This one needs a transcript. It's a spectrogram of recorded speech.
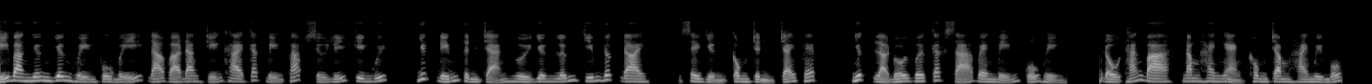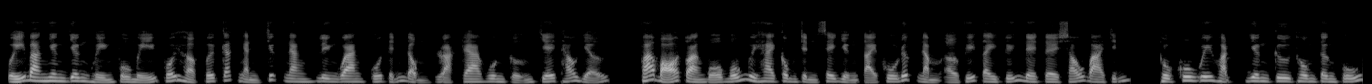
Ủy ban Nhân dân huyện Phù Mỹ đã và đang triển khai các biện pháp xử lý kiên quyết, dứt điểm tình trạng người dân lấn chiếm đất đai, xây dựng công trình trái phép, nhất là đối với các xã ven biển của huyện. Đầu tháng 3 năm 2021, Ủy ban Nhân dân huyện Phù Mỹ phối hợp với các ngành chức năng liên quan của tỉnh Đồng loạt ra quân cưỡng chế tháo dỡ, phá bỏ toàn bộ 42 công trình xây dựng tại khu đất nằm ở phía tây tuyến DT639, thuộc khu quy hoạch dân cư thôn Tân Phú,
